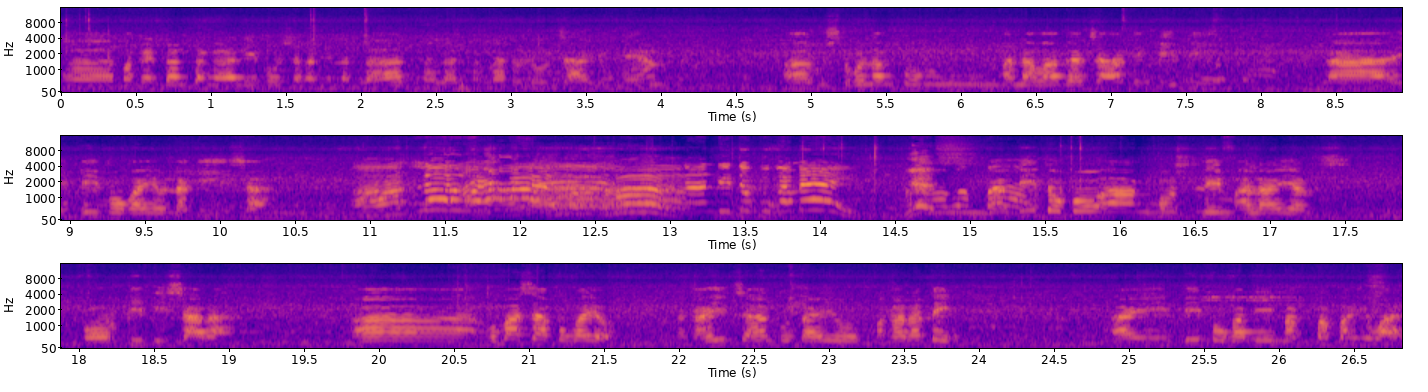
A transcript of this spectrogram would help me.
Ah, magandang tanghali po sa kanilang lahat, na lahat ng nanonood sa atin ngayon. Ah, gusto ko lang pong manawagan sa ating BP na hindi po kayo nag-iisa. Allahu Nandito po kami! Yes! Nandito po ang Muslim Alliance for PP Sara. Ah, umasa po kayo na kahit saan po tayo makarating ay hindi po kami magpapaiwan.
